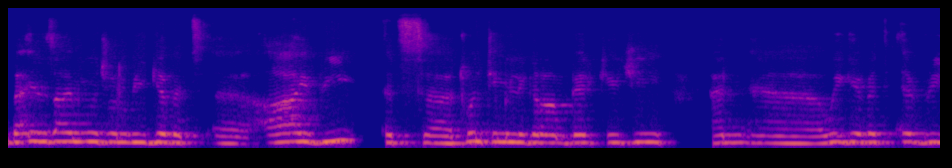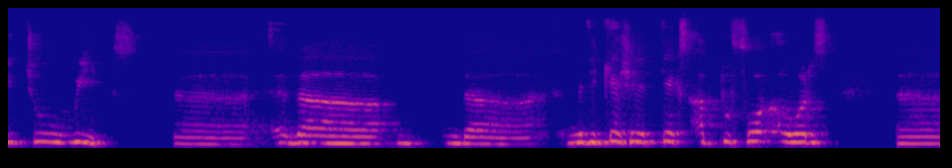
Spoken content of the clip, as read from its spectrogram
The enzyme usually we give it uh, IV, it's uh, 20 milligram per kg, and uh, we give it every two weeks. Uh, the, the medication, it takes up to four hours. Uh,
